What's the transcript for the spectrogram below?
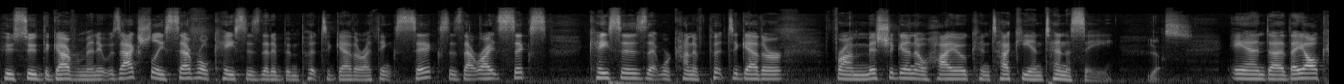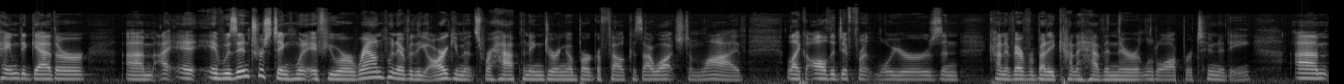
who sued the government. It was actually several cases that had been put together. I think six, is that right? Six cases that were kind of put together from Michigan, Ohio, Kentucky, and Tennessee Yes. and uh, they all came together. Um, I, it, it was interesting when if you were around whenever the arguments were happening during Obergefell because I watched them live, like all the different lawyers and kind of everybody kind of having their little opportunity. Um,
